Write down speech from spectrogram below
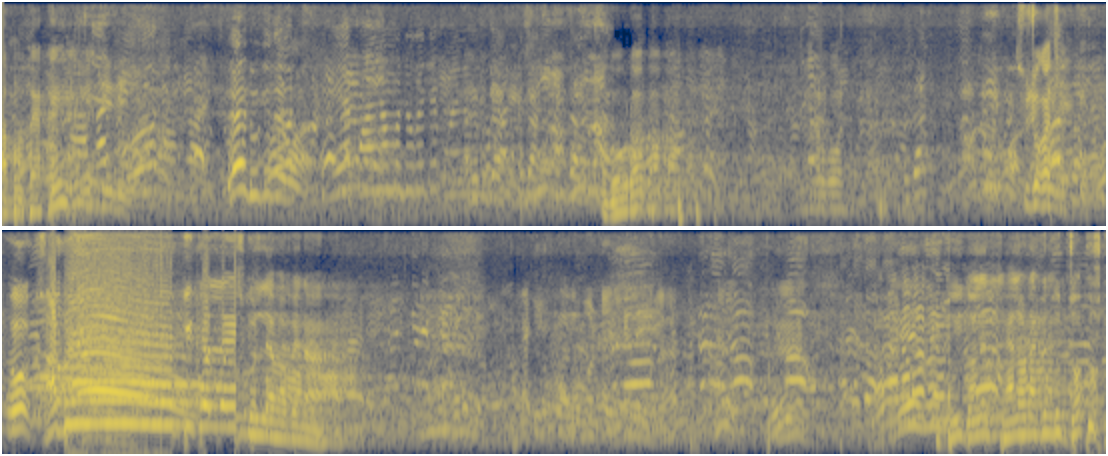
আবু ব্যাকে গৌরব? সুযোগ আছে। ও আবু কি করলে? করলে হবে না। দুই দলের খেলোয়াড়রা কিন্তু যথেষ্ট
